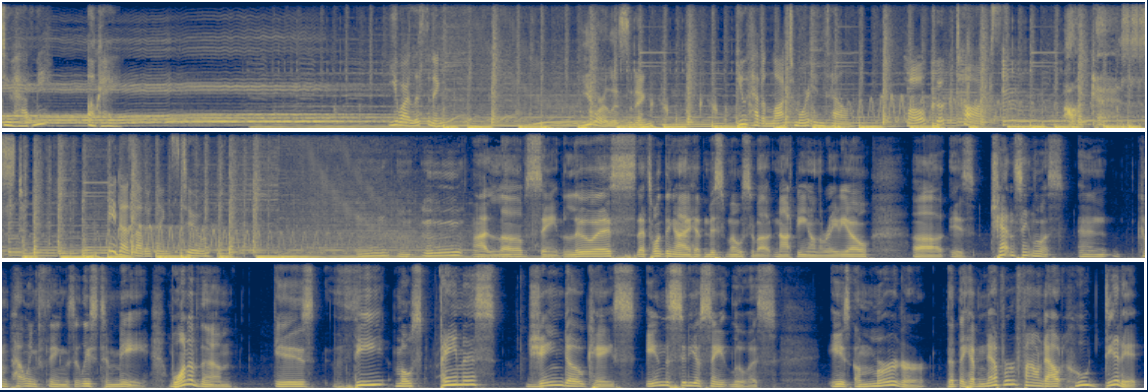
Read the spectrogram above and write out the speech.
Do you have me? Okay. You are listening. You are listening. You have unlocked more intel. Paul Cook Talks. Podcast. He does other things too. Mm, I love St. Louis. That's one thing I have missed most about not being on the radio uh, is chatting St. Louis and compelling things, at least to me. One of them is the most famous Jane Doe case in the city of St. Louis is a murder that they have never found out who did it,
